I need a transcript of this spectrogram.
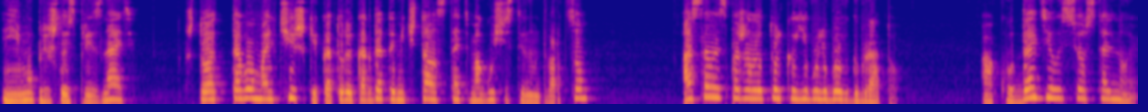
И ему пришлось признать, что от того мальчишки, который когда-то мечтал стать могущественным творцом, осталась, пожалуй, только его любовь к брату. А куда делось все остальное?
